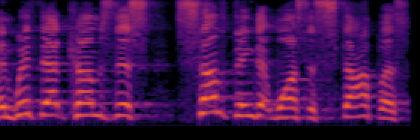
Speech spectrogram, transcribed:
And with that comes this something that wants to stop us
